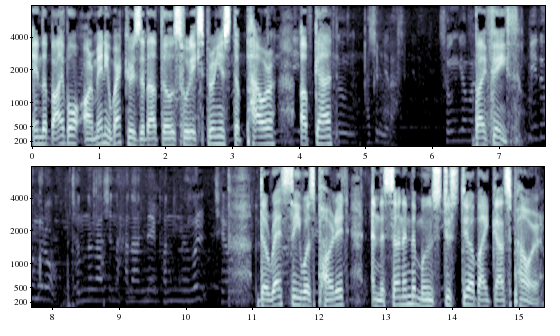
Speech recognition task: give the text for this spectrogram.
In the Bible are many records about those who experienced the power of God by faith. The Red Sea was parted, and the sun and the moon stood still by God's power.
